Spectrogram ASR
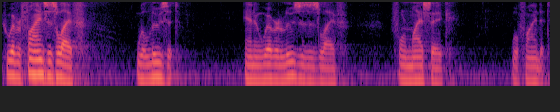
Whoever finds his life will lose it, and whoever loses his life for my sake will find it.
